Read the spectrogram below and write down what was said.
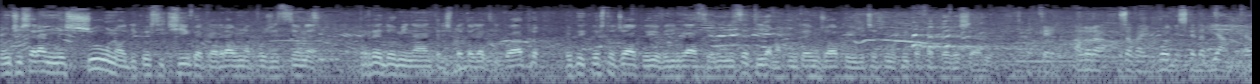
Non ci sarà nessuno di questi cinque che avrà una posizione predominante rispetto agli altri quattro, per cui questo gioco io vi ringrazio dell'iniziativa, ma comunque è un gioco, io invece sono qui per fare cose serie. Ok, allora cosa fai? Voti scheda bianca?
